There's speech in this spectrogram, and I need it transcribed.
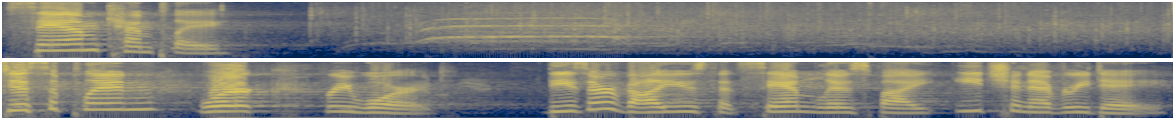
Sam Kemplay. Discipline, work, reward. These are values that Sam lives by each and every day.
